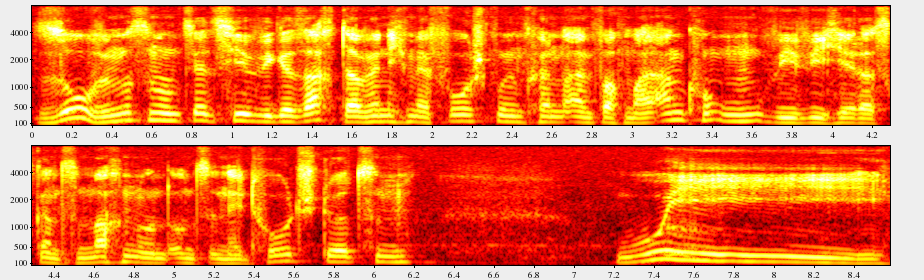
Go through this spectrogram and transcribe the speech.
So, wir müssen uns jetzt hier, wie gesagt, da wir nicht mehr vorspulen können, einfach mal angucken, wie wir hier das Ganze machen und uns in den Tod stürzen. Hui.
